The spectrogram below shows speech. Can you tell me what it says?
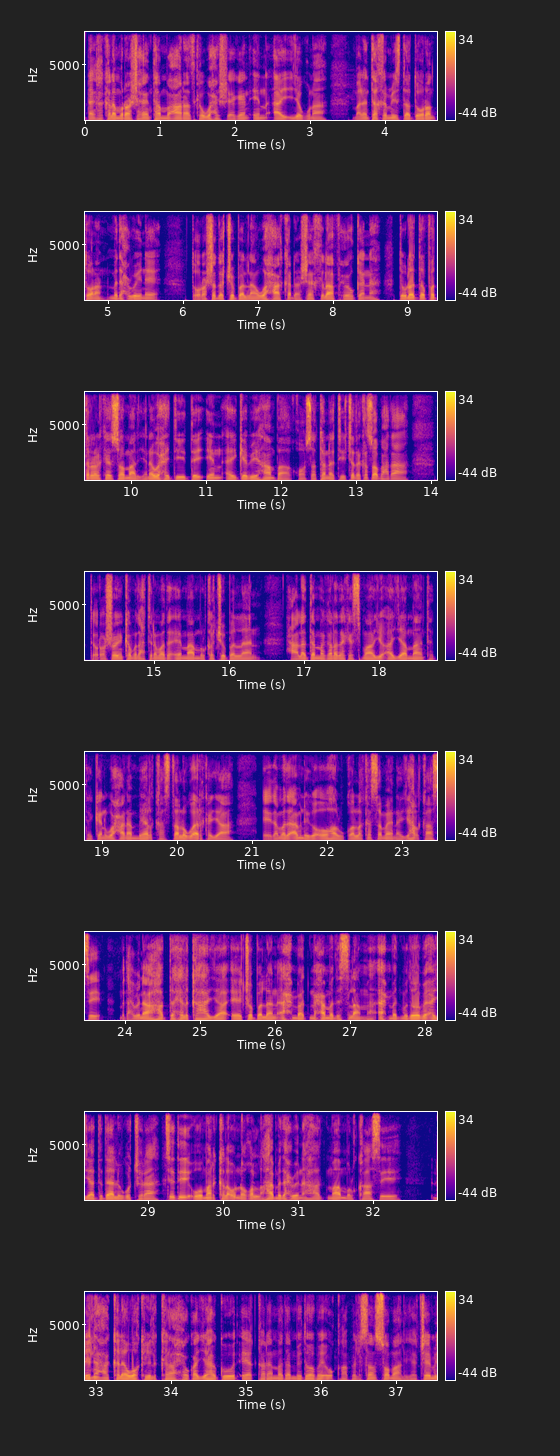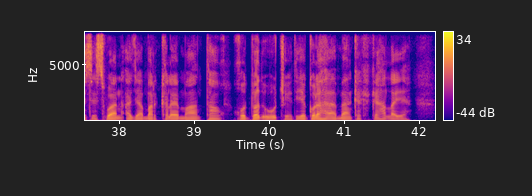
Dhanka kale murashaxiinta mucaaradka waxay sheegeen in ay iyaguna maalinta khamiista dooran doonaan madaxweyne. Doorashada jubbaland waxaa ka dhashay khilaaf xoogan dowladda federaalk ee soomaaliyana waxay diiday in ay gebi ahaanba aqoonsato natiijada ka soo baxda doorashooyinka madaxtinimada ee maamulka jubbaland. Xaaladda magaalada kismaayo ayaa maanta degan waxaana meel kasta lagu arkayaa ciidamada amniga oo howlgalla ka sameynaya halkaasi. Madaxweynaha hadda xilka haya ee jubbaland axmed maxamed islaam axmed madoobe ayaa dadaal ugu jira sidii uu mar kale u noqon lahaa madaxweynaha maamulkaasi. Dhinaca kale wakiilka xogayaha guud ee qaramada midoobay u qaabilsan soomaaliya james swan ayaa mar kale maanta khudbad uu jeediyay golaha ammaanka kaga hadlay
